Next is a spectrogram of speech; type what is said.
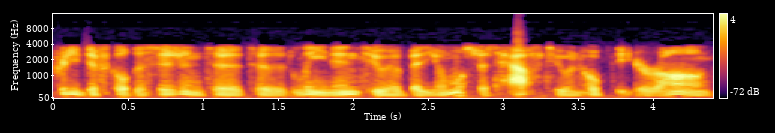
pretty difficult decision to to lean into it. But you almost just have to and hope that you're wrong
